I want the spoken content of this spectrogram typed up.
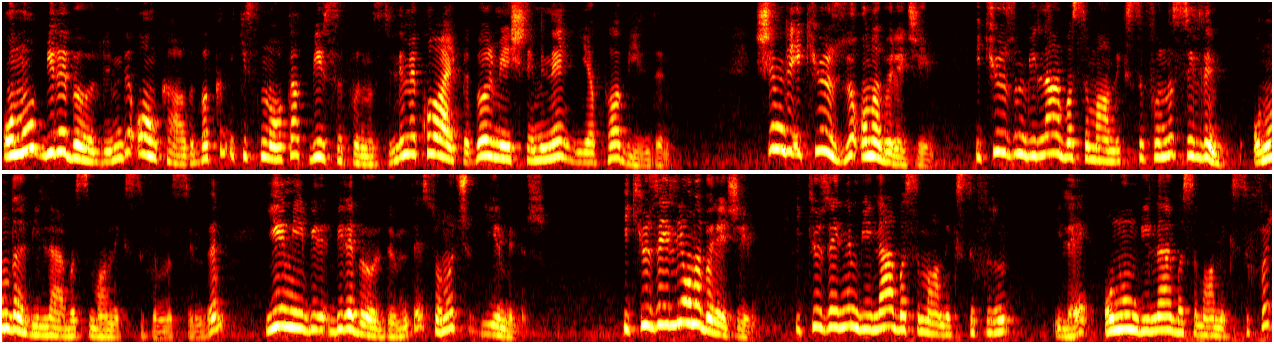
Onu 1'e böldüğümde 10 kaldı. Bakın ikisinin ortak bir sıfırını sildim ve kolaylıkla bölme işlemini yapabildim. Şimdi 200'ü 10'a böleceğim. 200'ün birler basamağındaki sıfırını sildim. Onun da birler basamağındaki sıfırını sildim. 20'yi 1'e böldüğümde sonuç 20'dir. 250'yi 10'a böleceğim. 250'nin birler basamağındaki sıfırın ile onun birler basamağındaki sıfır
